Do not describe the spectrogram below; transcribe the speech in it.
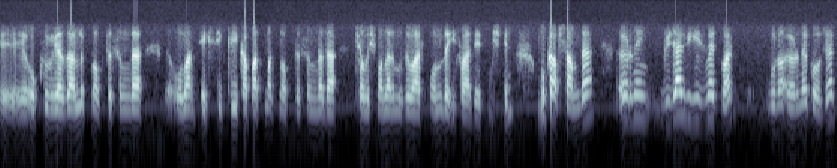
e, okur yazarlık noktasında olan eksikliği kapatmak noktasında da çalışmalarımızı var. Onu da ifade etmiştim. Bu kapsamda örneğin güzel bir hizmet var. Buna örnek olacak.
